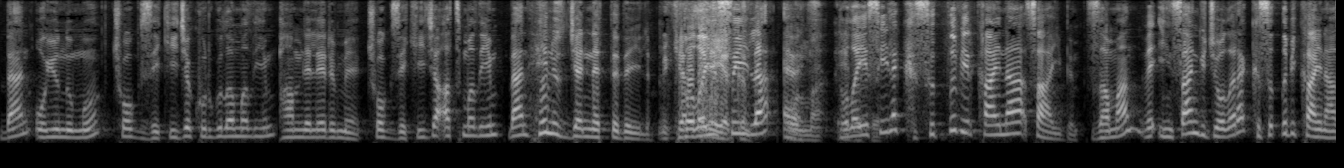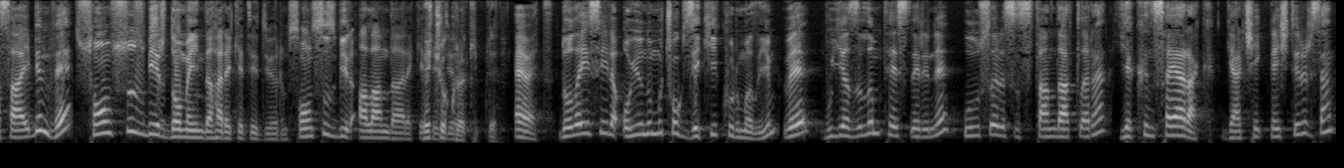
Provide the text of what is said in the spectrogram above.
ben oyunumu çok zekice kurgulamalıyım. Hamlelerimi çok zekice atmalıyım. Ben henüz cennette değilim. Mükemmel dolayısıyla evet. Olma, dolayısıyla hedefi. kısıtlı bir kaynağa sahibim. Zaman ve insan gücü olarak kısıtlı bir kaynağa sahibim ve sonsuz bir domainde hareket ediyorum. Sonsuz bir alanda hareket ve ediyorum. Ve çok rakipli. Evet. Dolayısıyla oyunumu çok zeki kurmalıyım ve bu yazılım testlerini uluslararası standartlara yakınsayarak gerçekleştirirsem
